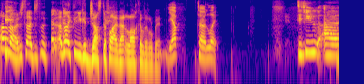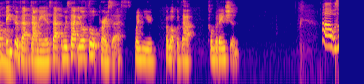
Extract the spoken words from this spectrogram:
I don't know. I just I just I like that you could justify that lock a little bit. Yep, totally. Did you uh, Oh. think of that, Danny? Is that was that your thought process when you come up with that combination? I was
